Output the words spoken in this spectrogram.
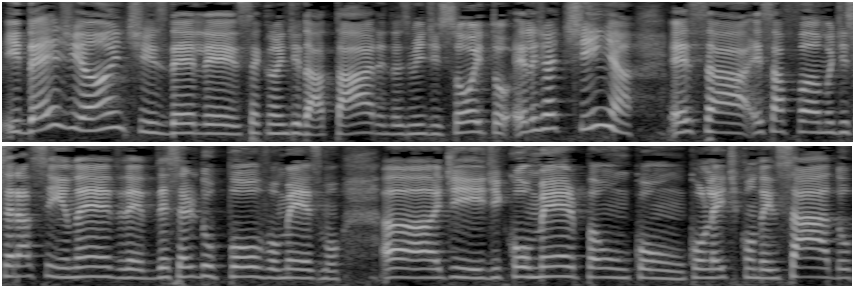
E desde antes dele se candidatar em 2018, ele já tinha essa, essa fama de ser assim, né? De, de ser do povo mesmo. Uh, de, de comer pão com, com leite condensado,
